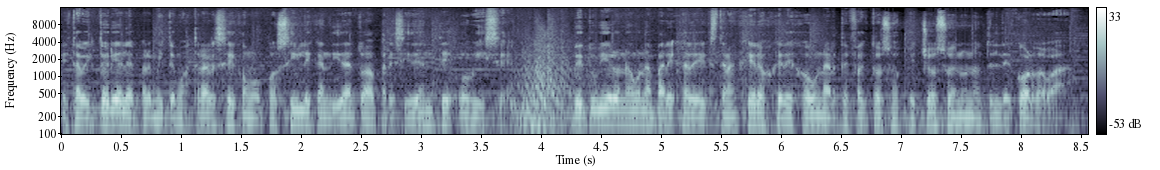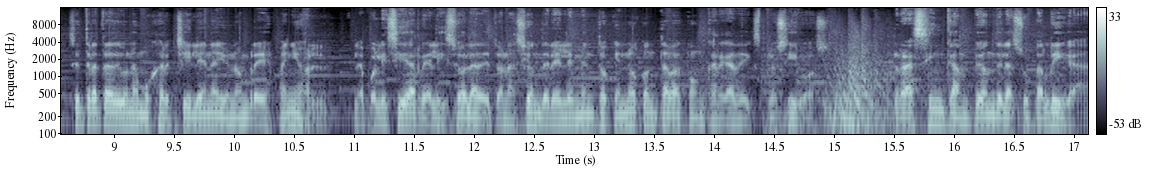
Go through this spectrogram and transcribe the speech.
Esta victoria le permite mostrarse como posible candidato a presidente o vice. Detuvieron a una pareja de extranjeros que dejó un artefacto sospechoso en un hotel de Córdoba. Se trata de una mujer chilena y un hombre español. La policía realizó la detonación del elemento que no contaba con carga de explosivos. Racing campeón de la Superliga.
